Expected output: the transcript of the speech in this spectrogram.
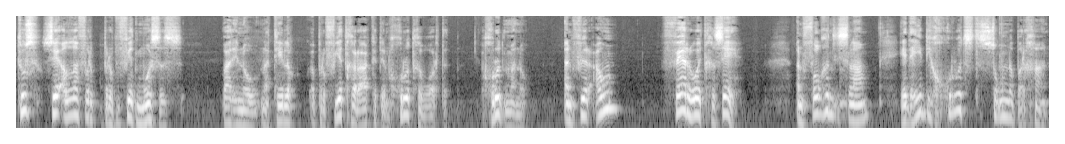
toe sê Allah vir profeet Moses waar hy nou natuurlik 'n profeet geraak het en groot geword het. Groot man nou. In Firaun Farao het gesê in volgens Islam het hy die grootste sonde begaan.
